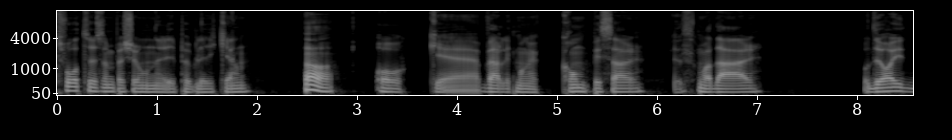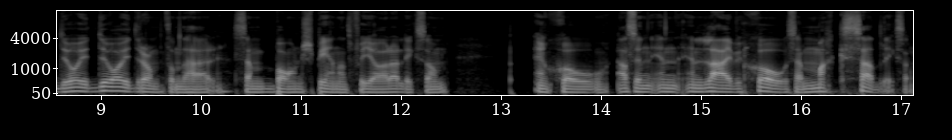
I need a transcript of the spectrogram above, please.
2000 personer i publiken Ja, och eh, väldigt många kompisar som var där. Och du har, ju, du, har ju, du har ju drömt om det här sen barnsben, att få göra liksom en show, alltså en, en, en live-show, så maxad liksom.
